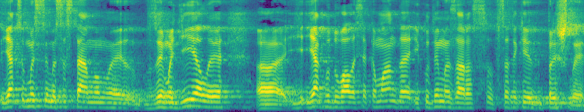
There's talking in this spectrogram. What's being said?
як ми з цими системами взаємодіяли, як будувалася команда і куди ми зараз все-таки прийшли.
